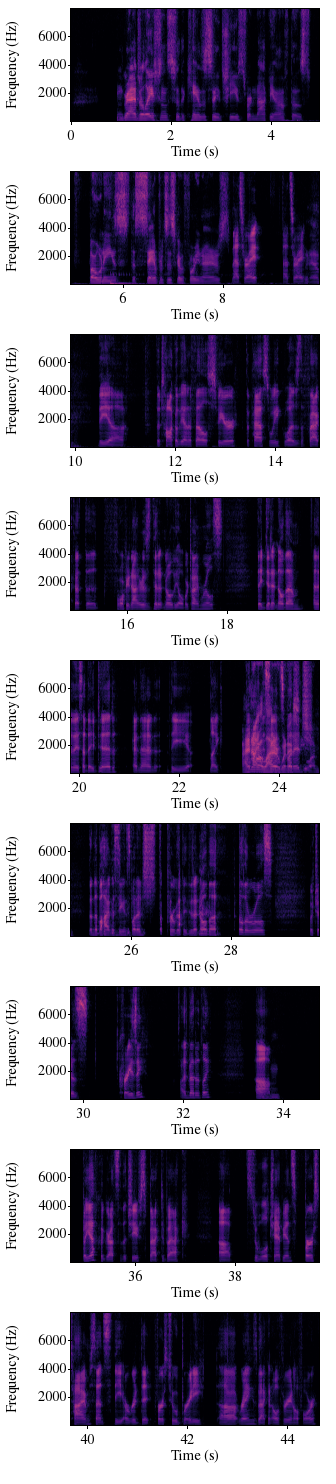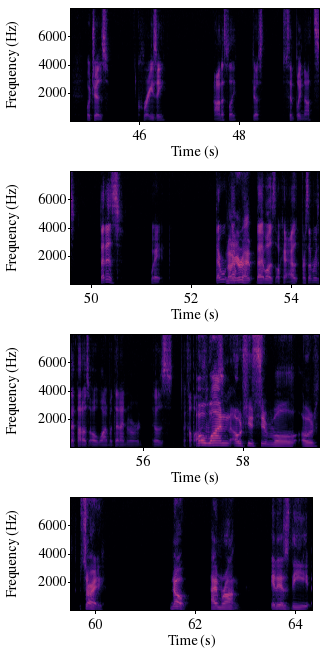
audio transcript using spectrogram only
congratulations to the Kansas City Chiefs for knocking off those phonies, the San Francisco 49ers. That's right. That's right. Yeah. The uh the talk of the NFL sphere the past week was the fact that the 49ers didn't know the overtime rules. They didn't know them, and then they said they did, and then the like I know a liar when footage, I see one. Then the behind the scenes footage proved that they didn't know the know the rules, which is crazy, admittedly. Um, Mhm. but yeah, congrats to the Chiefs back to back, uh, Super Bowl champions. First time since the, the first two Brady uh, rings back in 03 and 04, which is crazy. Honestly, just simply nuts. That is, wait, that were No, that, you're right. That was okay. I, for some reason, I thought it was 01, but then I remember it was a couple. Oh other one, oh two Super Bowl. Oh, sorry. No, I'm wrong. It is the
